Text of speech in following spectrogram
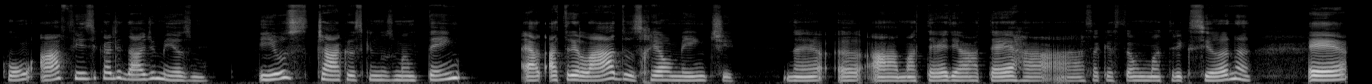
com a fisicalidade mesmo. E os chakras que nos mantêm atrelados realmente né, a, matéria, a terra, essa questão matrixiana, é,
